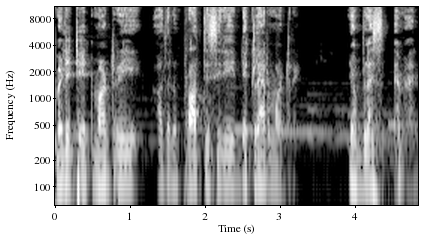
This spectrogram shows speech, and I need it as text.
ಮೆಡಿಟೇಟ್ ಮಾಡಿರಿ, ಅದನ್ನು ಪ್ರಾರ್ಥಿಸಿರಿ ಡಿಕ್ಲೇರ್ ಮಾಡಿರಿ. ಯು ಬ್ಲೆಸ್ ಎ ಮ್ಯಾನ್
